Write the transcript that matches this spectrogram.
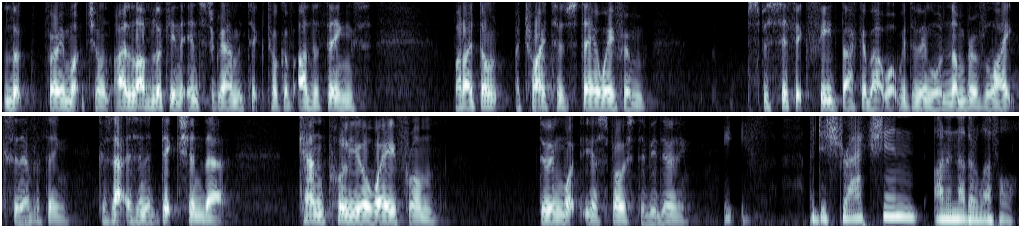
look very much on. I love looking at Instagram and TikTok of other things, but I don't. I try to stay away from specific feedback about what we're doing or number of likes and everything because that is an addiction that can pull you away from doing what you're supposed to be doing. a distraction on another level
